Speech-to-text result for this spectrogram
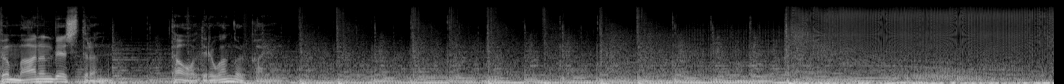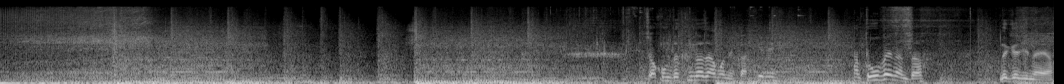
그 많은 배스들은 다 어디로 간 걸까요? 조금 더 큰거 잡으니까 힘이 한 두 배는 더 느껴지네요.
